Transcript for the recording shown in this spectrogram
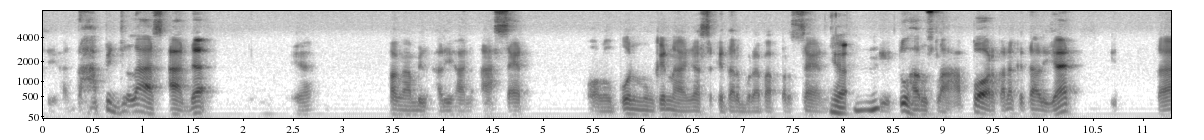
alihan, tapi jelas ada ya pengambil alihan aset, walaupun mungkin hanya sekitar berapa persen Hmm. itu harus lapor karena kita lihat kita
